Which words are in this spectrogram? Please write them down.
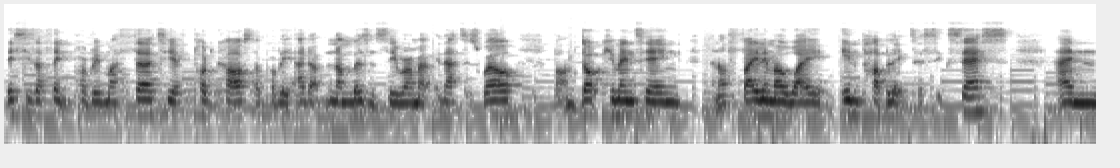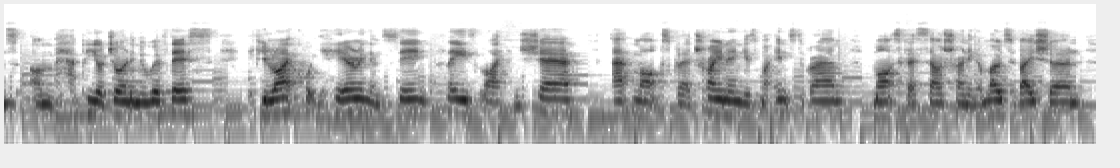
This is, I think, probably my 30th podcast. I'll probably add up numbers and see where I'm at with that as well. But I'm documenting and I'm failing my way in public to success. And I'm happy you're joining me with this. If you like what you're hearing and seeing, please like and share. At Mark Sclair Training is my Instagram, Mark Sclair Sales Training and Motivation.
